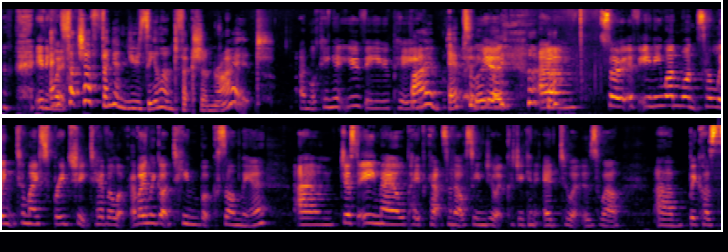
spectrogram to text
anyway, and such a thing in New Zealand fiction, right? I'm looking at you, VUP. I'm absolutely. Yeah. Um, so if anyone wants a link to my spreadsheet to have a look, I've only got 10 books on there. Um, just email Papercuts and I'll send you it because you can add to it as well. Um, because,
